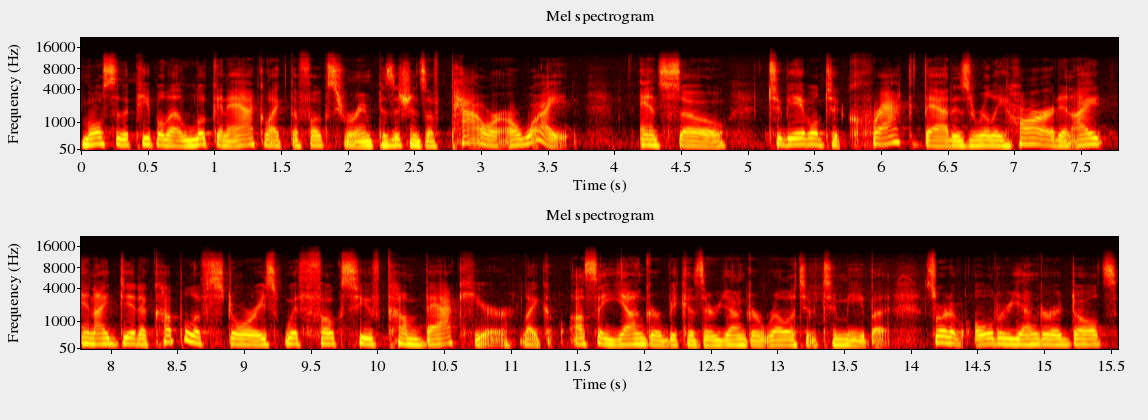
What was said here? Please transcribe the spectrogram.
most of the people that look and act like the folks who are in positions of power are white. And so to be able to crack that is really hard. And I and I did a couple of stories with folks who've come back here, like I'll say younger because they're younger relative to me, but sort of older, younger adults.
